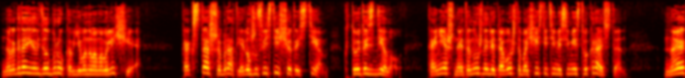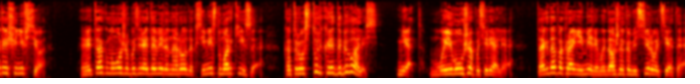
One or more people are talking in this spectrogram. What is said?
но когда я увидел Брука в его новом обличье, как старший брат, я должен свести счеты с тем, кто это сделал. Конечно, это нужно для того, чтобы очистить имя семейства Крайстон. Но это еще не все. Итак, мы можем потерять доверие народа к семейству Маркиза, которого столько лет добивались. Нет, мы его уже потеряли. Тогда, по крайней мере, мы должны компенсировать это,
